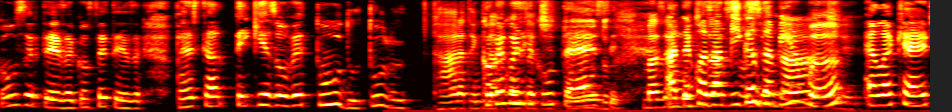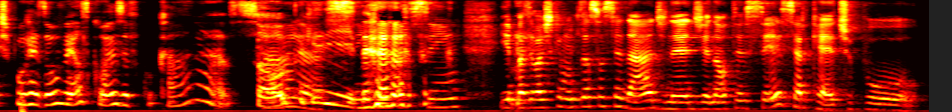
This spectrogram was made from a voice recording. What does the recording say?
Com certeza, com certeza. Parece que ela tem que resolver tudo, tudo. Cara, tem que Qualquer coisa que acontece. é Até com as amigas da minha irmã, ela quer, tipo, resolver as coisas. Eu fico, cara, solta, Cara, querida. Sim, sim. E, mas eu acho que é muito da sociedade, né? De enaltecer esse arquétipo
